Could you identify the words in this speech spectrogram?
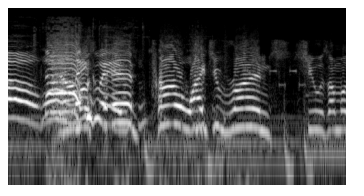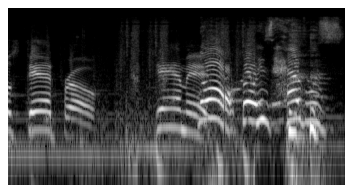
Oh, You're what almost language? dead. Pro, why'd you run? She was almost dead, Pro. Damn it. No, bro, his health was.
